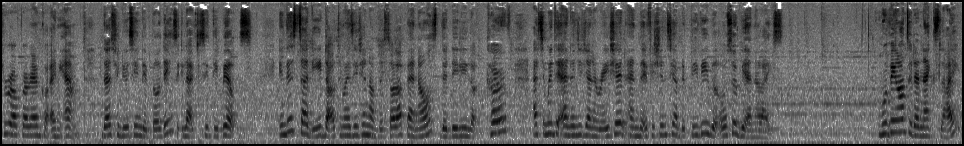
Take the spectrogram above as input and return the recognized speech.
through a program called NEM, thus reducing the building's electricity bills. In this study, the optimization of the solar panels, the daily load curve, estimated energy generation, and the efficiency of the PV will also be analyzed. Moving on to the next slide.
